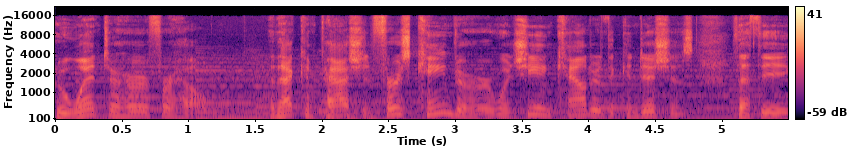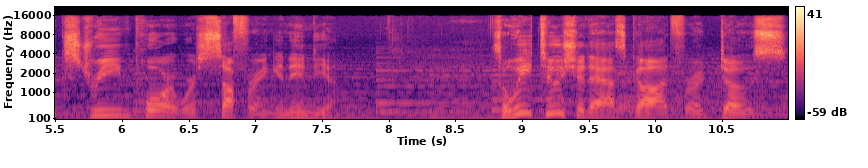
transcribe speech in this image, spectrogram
who went to her for help. And that compassion first came to her when she encountered the conditions that the extreme poor were suffering in India. So we too should ask God for a dose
